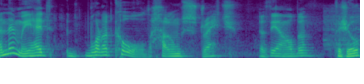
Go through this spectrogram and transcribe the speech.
And then we had what I'd call the home stretch of the album. For sure.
